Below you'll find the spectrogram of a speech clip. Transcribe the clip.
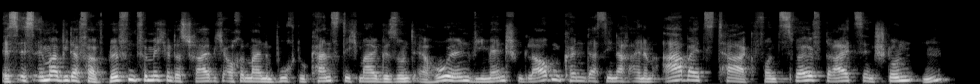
Es ist immer wieder verblüffend für mich, und das schreibe ich auch in meinem Buch, du kannst dich mal gesund erholen, wie Menschen glauben können, dass sie nach einem Arbeitstag von 12, 13 Stunden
